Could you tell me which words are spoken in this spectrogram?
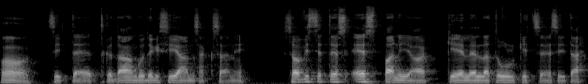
Oh. Sitten, että kun tämä on kuitenkin sijansaksa, niin se on vissi, että jos espanjaa kielellä tulkitsee sitä,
